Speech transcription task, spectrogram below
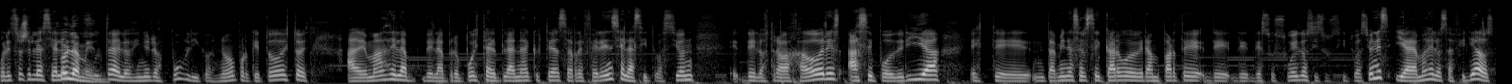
Por eso yo le hacía la consulta de los dineros públicos, ¿no? Porque todo esto es, además de la, propuesta del plan A que usted hace referencia, la situación eh, de los trabajadores, ACE podría este, también hacerse cargo de gran parte de, sus suelos y sus situaciones, y además de los afiliados.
